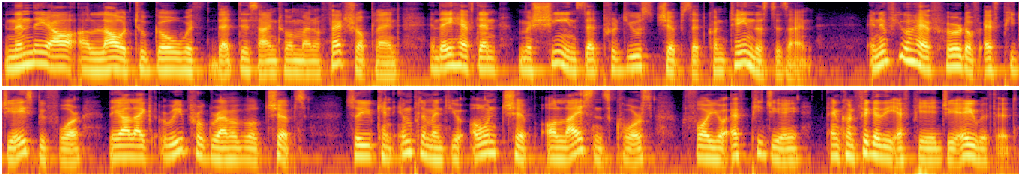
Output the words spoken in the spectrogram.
and then they are allowed to go with that design to a manufacturer plant and they have then machines that produce chips that contain this design. And if you have heard of FPGAs before, they are like reprogrammable chips. So you can implement your own chip or license cores for your FPGA and configure the FPGA with it.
